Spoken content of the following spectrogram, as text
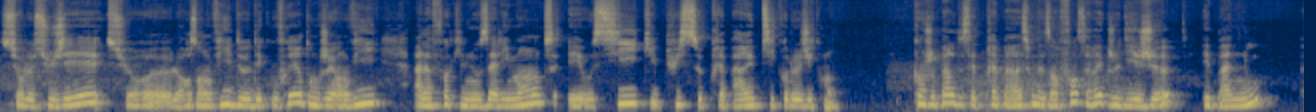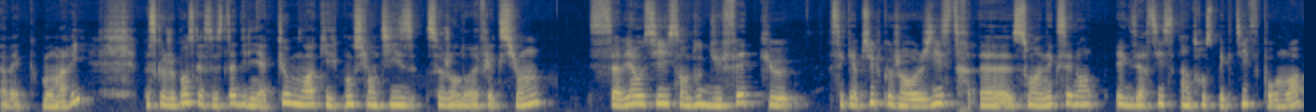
sur le sujet, sur euh, leurs envies de découvrir. Donc j'ai envie à la fois qu'ils nous alimentent et aussi qu'ils puissent se préparer psychologiquement. Quand je parle de cette préparation des enfants, c'est vrai que je dis je et pas nous avec mon mari, parce que je pense qu'à ce stade, il n'y a que moi qui conscientise ce genre de réflexion. Ça vient aussi sans doute du fait que ces capsules que j'enregistre euh, sont un excellent exercice introspectif pour moi.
